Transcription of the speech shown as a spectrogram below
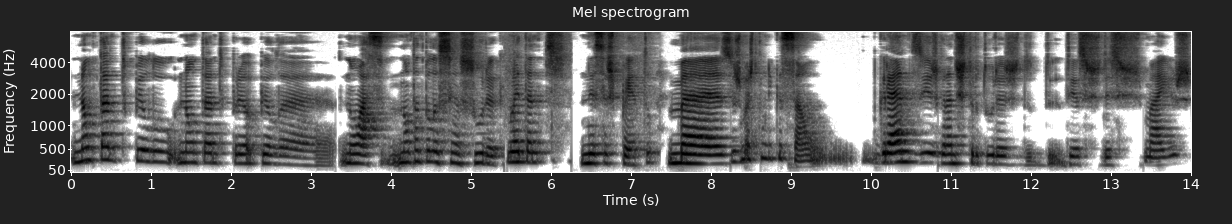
Não tanto pelo. não tanto pela. não, há, não tanto pela censura, não é tanto nesse aspecto, mas os meios de comunicação grandes e as grandes estruturas de, de, desses, desses meios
